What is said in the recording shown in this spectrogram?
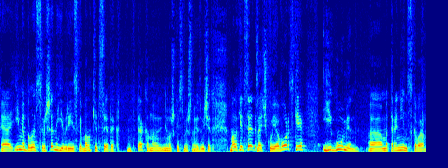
э, имя было совершенно еврейское, Малкицедек. Так оно немножко смешно звучит. Малкицедек Значко Яворский, игумен э, Матронинского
